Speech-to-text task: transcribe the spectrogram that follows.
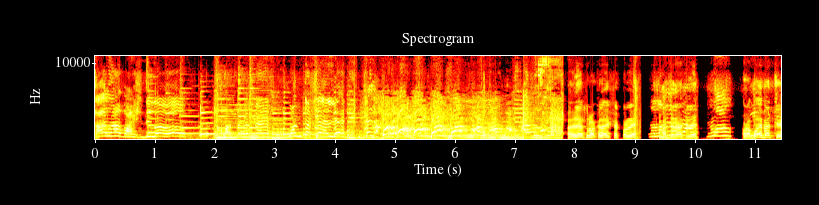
খারাপ হাস দিল মনটা খেলে আরে তোরা খেলা স্টার্ট করলে আমার যারা ছেলে ওরা ভয় পাচ্ছে।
